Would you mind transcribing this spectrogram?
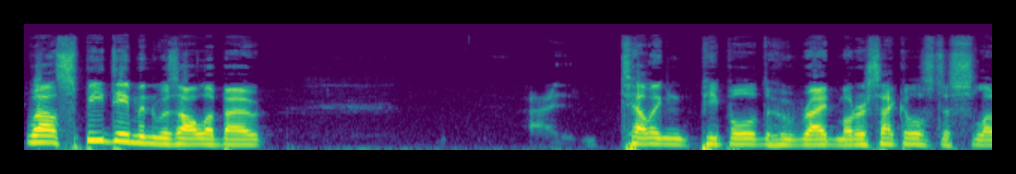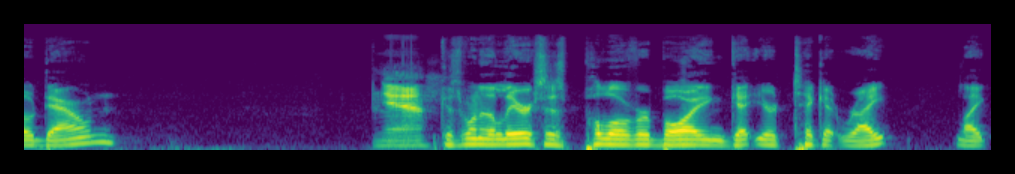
well, Speed Demon was all about uh, telling people who ride motorcycles to slow down yeah, because one of the lyrics is "Pull over, boy, and get your ticket right." Like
